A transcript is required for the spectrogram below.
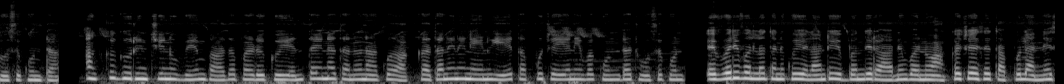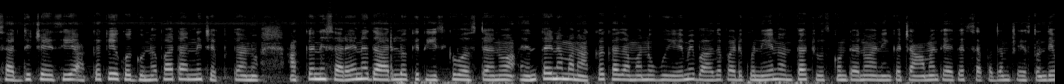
చూసుకుంటా. అక్క గురించి నువ్వేం బాధపడకు. ఎంతైనా తను నాకు అక్క. తనని నేను ఏ తప్పు చేయనివ్వకుండా చూసుకుంటా. ఎవరి వల్ల తనకు ఎలాంటి ఇబ్బంది రానివ్వను. అక్క చేసే తప్పులన్నీ సర్ది చేసి అక్కకి ఒక గుణపాఠాన్ని చెప్తాను. అక్కని సరైన దారిలోకి తీసుకువస్తాను. ఎంతైనా మన అక్క కదమ్మా. నువ్వు ఏమి బాధపడకు. నేను అంతా చూసుకుంటాను అని ఇంకా చామంతి అయితే శపథం చేస్తుంది.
